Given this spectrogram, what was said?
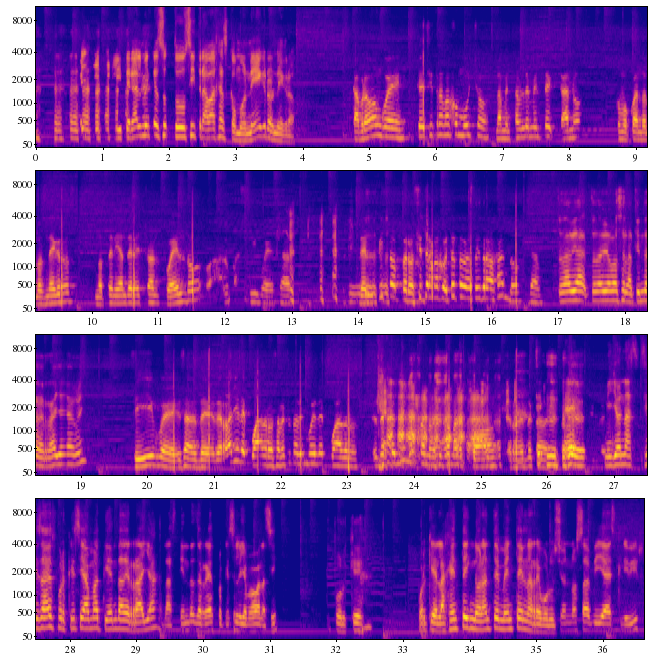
Literalmente eso- tú sí trabajas como negro, negro. Cabrón, güey. Que sí trabajo mucho. Lamentablemente gano como cuando los negros no tenían derecho al sueldo o algo así, güey. O sea, del pito, pero sí trabajo. Ahorita todavía estoy trabajando. O sea, ¿Todavía, todavía vas a la tienda de raya, güey? Sí, güey, o sea, de, de raya y de cuadros, a veces también voy de cuadros. Dependiendo cuando me siento más punk, de repente cuando Eh, Millonas, ¿sí sabes por qué se llama tienda de raya? Las tiendas de rayas, ¿por qué se le llamaban así? ¿Por qué? Porque la gente ignorantemente en la revolución no sabía escribir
